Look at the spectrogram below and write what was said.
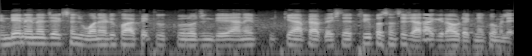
इंडियन एनर्जी एक्सचेंज 185 पे क्लोजिंग दिए यानी कि यहाँ पे आप देख रहे थ्री परसेंट से ज़्यादा गिरावट देखने को मिले।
